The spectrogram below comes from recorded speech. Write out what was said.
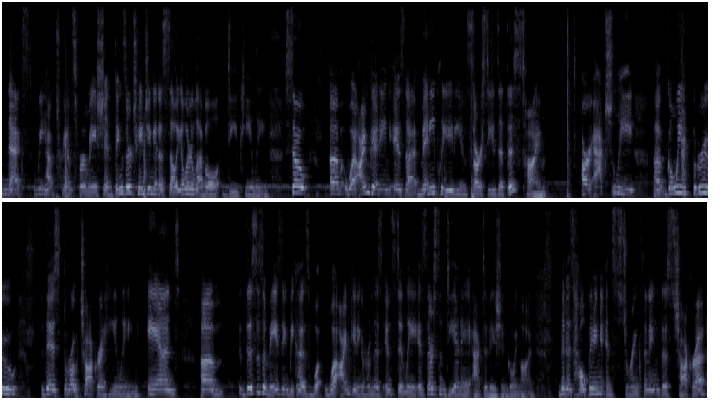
Next, we have transformation. Things are changing at a cellular level, deep healing. So, um, what I'm getting is that many Pleiadian star seeds at this time are actually uh, going through this throat chakra healing. And um, this is amazing because what, what I'm getting from this instantly is there's some DNA activation going on that is helping and strengthening this chakra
